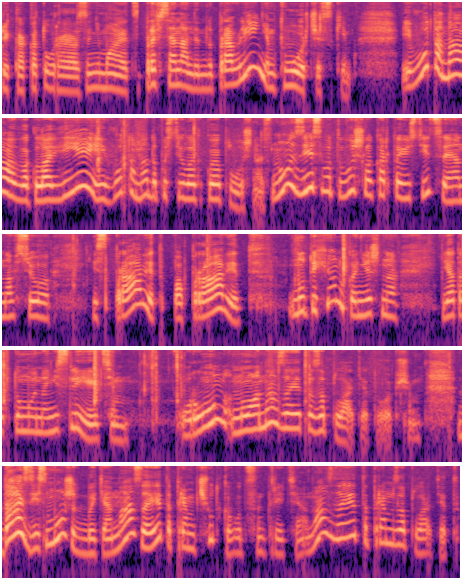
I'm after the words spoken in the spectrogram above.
рубрика, которая занимается профессиональным направлением, творческим. И вот она во главе, и вот она допустила такую оплошность. Но здесь вот вышла карта юстиции, она все исправит, поправит. Ну, Тэхёну, конечно, я так думаю, нанесли этим урон, но она за это заплатит, в общем. Да, здесь может быть, она за это прям чутко, вот смотрите, она за это прям заплатит.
